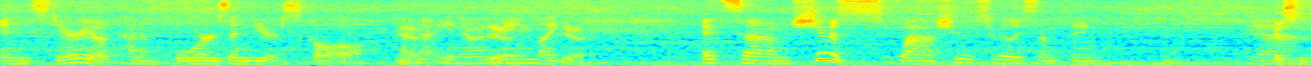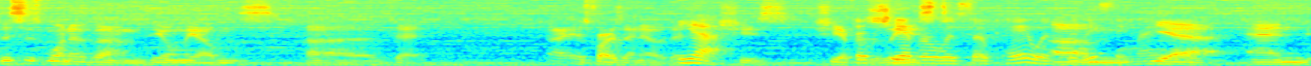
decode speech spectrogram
in stereo it kind of bores into your skull kinda, you know what yeah, i mean like yeah. it's um she was wow she was really something yeah Yeah, so this is one of um, the only albums uh, that, uh, as far as I know, that Yeah. she's she ever that released. she ever was okay with Um, releasing right Yeah, and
